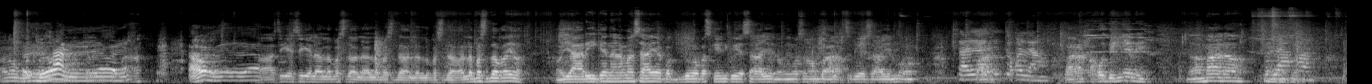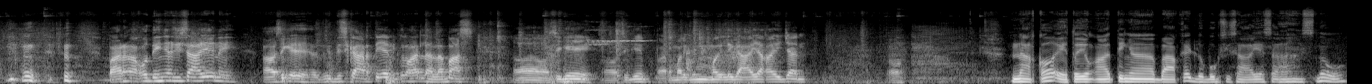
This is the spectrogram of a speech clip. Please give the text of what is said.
Ano, ba't mo Ah, sige, sige, lalabas daw, lalabas daw, lalabas daw. Lalabas daw kayo. O, yari ka na naman, Saya. Pag lumabas kayo ni Kuya Sayon, no, may masamang balak si Kuya Sayon mo. oh. Kaya dito ka lang. Parang ako din yan eh. Naman, no? Wala ka. Parang ako din yan si Sayon eh. Ah, sige, diskarte yan. Kung lalabas. Oh, sige. Oh, sige. Para maliging magligaya kayo dyan. Oh. Nako, ito yung ating uh, bakit. Lubog si Saya sa snow.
